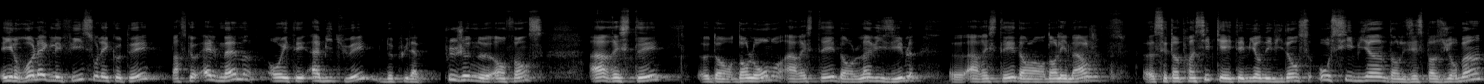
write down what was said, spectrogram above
Et il relègue les filles sur les côtés, parce qu'elles-mêmes ont été habituées, depuis la plus jeune enfance, à rester euh, dans, l'ombre, à rester dans l'invisible, euh, à rester dans, les marges. Euh, c'est un principe qui a été mis en évidence aussi bien dans les espaces urbains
